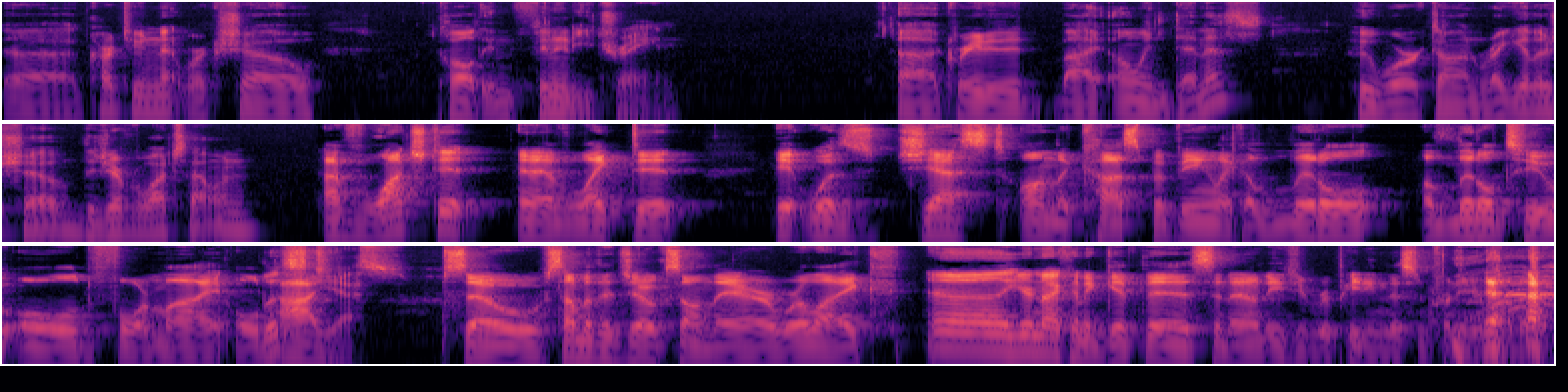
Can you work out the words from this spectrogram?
uh, cartoon network show called Infinity Train, uh, created by Owen Dennis, who worked on Regular Show. Did you ever watch that one? I've watched it and I've liked it. It was just on the cusp of being like a little a little too old for my oldest. Ah, yes. So some of the jokes on there were like, uh, "You're not going to get this," and I don't need you repeating this in front of your mother.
